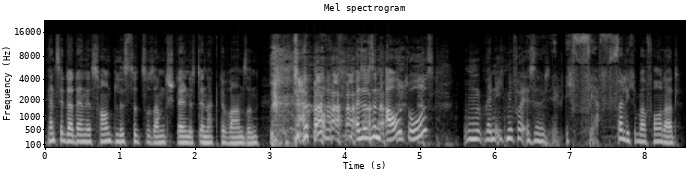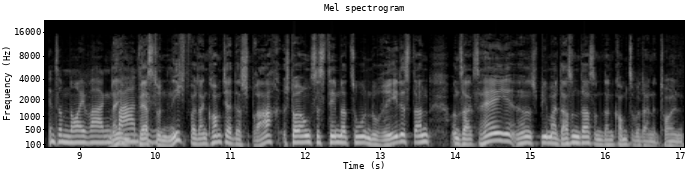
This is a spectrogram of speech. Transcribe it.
kannst dir da deine Soundliste zusammenstellen ist der nackte Wahnsinn also es sind Autos wenn ich mir vor also ich wäre völlig überfordert in so einem Neuwagen Nein, Wahnsinn. wärst du nicht, weil dann kommt ja das Sprachsteuerungssystem dazu und du redest dann und sagst, hey, äh, spiel mal das und das und dann kommt's über deine tollen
